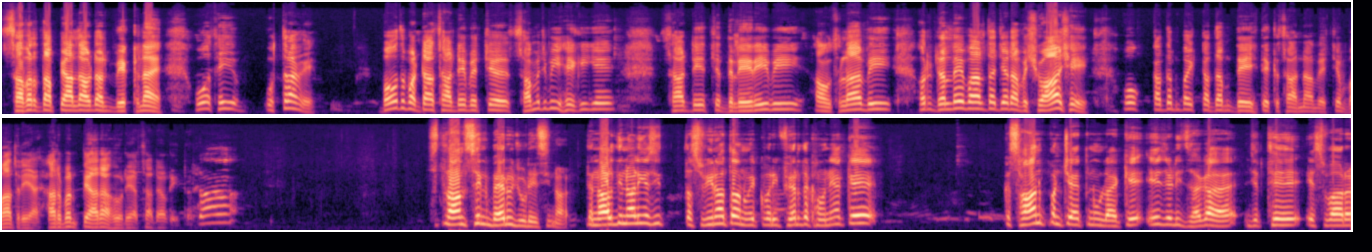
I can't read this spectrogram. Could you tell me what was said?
ਸਬਰ ਦਾ ਪਿਆਲਾ ਉਹਨਾਂ ਨੂੰ ਵੇਖਣਾ ਹੈ। ਉਹ ਅਸੀਂ ਉਤਰਾਂਗੇ। ਬਹੁਤ ਵੱਡਾ ਸਾਡੇ ਵਿੱਚ ਸਮਝ ਵੀ ਹੈਗੀ ਏ, ਸਾਡੇ 'ਚ ਦਲੇਰੀ ਵੀ, ਹੌਸਲਾ ਵੀ ਔਰ ਡੱਲੇਵਾਲ ਦਾ ਜਿਹੜਾ ਵਿਸ਼ਵਾਸ ਹੈ ਉਹ ਕਦਮ ਬਈ ਕਦਮ ਦੇਸ਼ ਦੇ ਕਿਸਾਨਾਂ ਵਿੱਚ ਵੱਧ ਰਿਹਾ ਹੈ। ਹਰਮਨ ਪਿਆਰਾ ਹੋ ਰਿਹਾ ਸਾਡਾ ਲੀਡਰ। ਤਾਂ ਸਤਨਾਮ ਸਿੰਘ ਬਹਿਰੂ ਜੁੜੇ ਸੀ ਨਾਲ। ਤੇ ਨਾਲ ਦੀ ਨਾਲ ਹੀ ਅਸੀਂ ਤਸਵੀਰਾਂ ਤੁਹਾਨੂੰ ਇੱਕ ਵਾਰੀ ਫਿਰ ਦਿਖਾਉਂਦੇ ਆ ਕਿ ਕਿਸਾਨ ਪੰਚਾਇਤ ਨੂੰ ਲੈ ਕੇ ਇਹ ਜਿਹੜੀ ਜਗ੍ਹਾ ਹੈ, ਜਿੱਥੇ ਇਸ ਵਾਰ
